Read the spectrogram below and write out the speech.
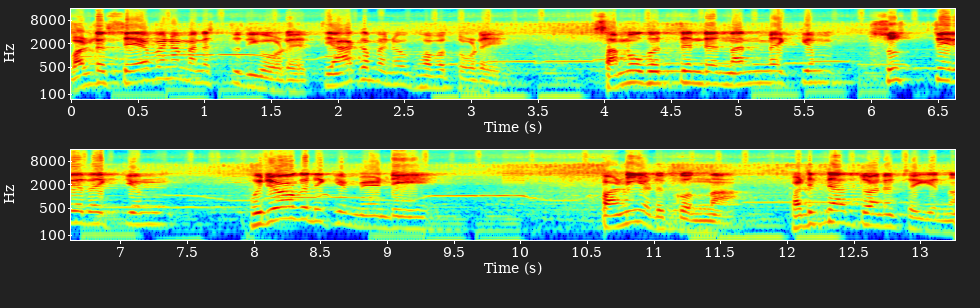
വളരെ സേവന മനസ്ഥിതിയോടെ ത്യാഗമനോഭാവത്തോടെ സമൂഹത്തിന്റെ നന്മയ്ക്കും സുസ്ഥിരതയ്ക്കും പുരോഗതിക്കും വേണ്ടി പണിയെടുക്കുന്ന കഠിനാധ്വാനം ചെയ്യുന്ന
